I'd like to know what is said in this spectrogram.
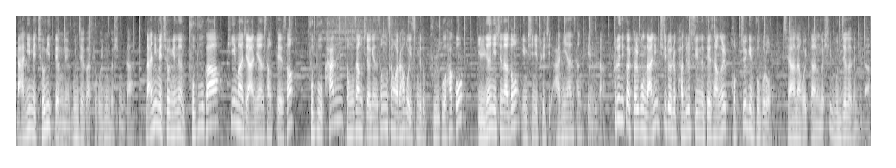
난임의 정의 때문에 문제가 되고 있는 것입니다. 난임의 정의는 부부가 피임하지 아니한 상태에서 부부 간 정상적인 성생활을 하고 있음에도 불구하고 1년이 지나도 임신이 되지 아니한 상태입니다. 그러니까 결국 난임 치료를 받을 수 있는 대상을 법적인 부부로 제한하고 있다는 것이 문제가 됩니다.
